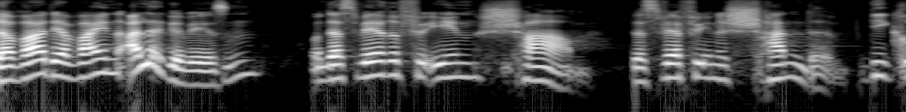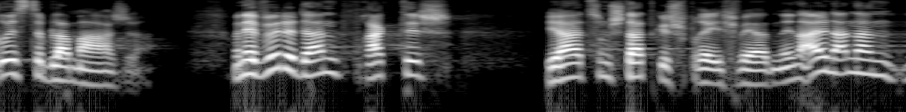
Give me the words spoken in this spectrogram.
Da war der Wein alle gewesen und das wäre für ihn Scham. Das wäre für ihn eine Schande, die größte Blamage. Und er würde dann praktisch ja, zum Stadtgespräch werden. In allen anderen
